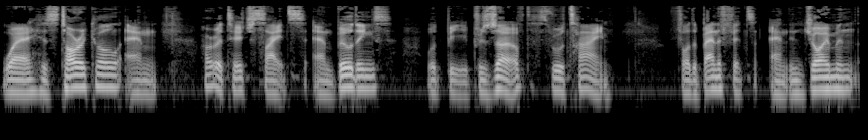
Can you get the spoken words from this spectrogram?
where historical and heritage sites and buildings would be preserved through time for the benefit and enjoyment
